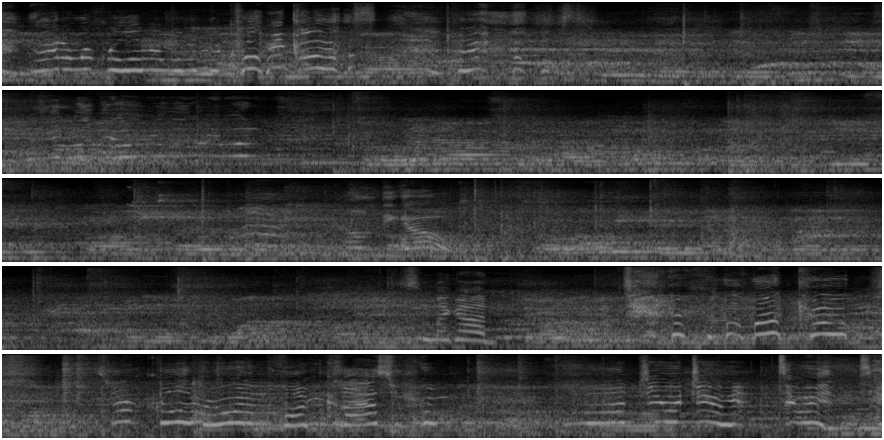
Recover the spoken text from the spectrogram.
He's gonna rickroll everyone in the cookie class. He's. How did he go? Oh my god. Come on, go. Circle everyone in one classroom. Uh, do it, do it, do it, do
